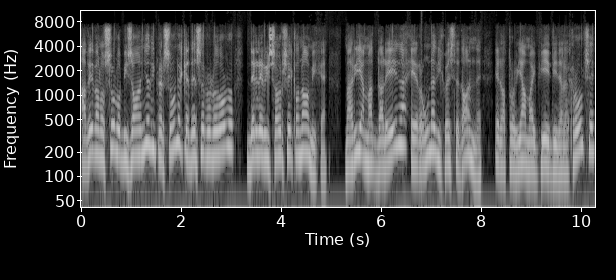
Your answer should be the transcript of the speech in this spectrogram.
Avevano solo bisogno di persone che dessero loro delle risorse economiche, Maria Maddalena era una di queste donne e la troviamo ai piedi della croce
